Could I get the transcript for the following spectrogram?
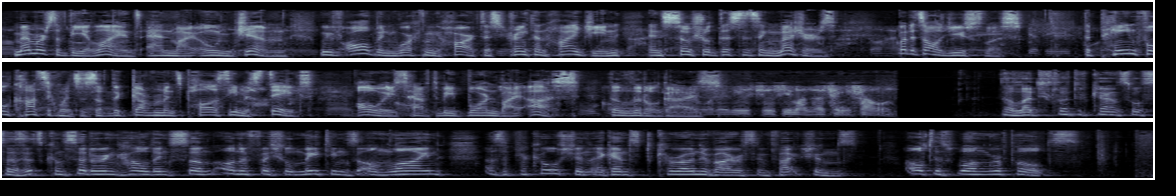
Members of the Alliance and my own gym, we've all been working hard to strengthen hygiene and social distancing measures, but it's all useless. The painful consequences of the government's policy mistakes always have to be borne by us, the little guys. The Legislative Council says it's considering holding some unofficial meetings online as a precaution against coronavirus infections. Altus Wong reports.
